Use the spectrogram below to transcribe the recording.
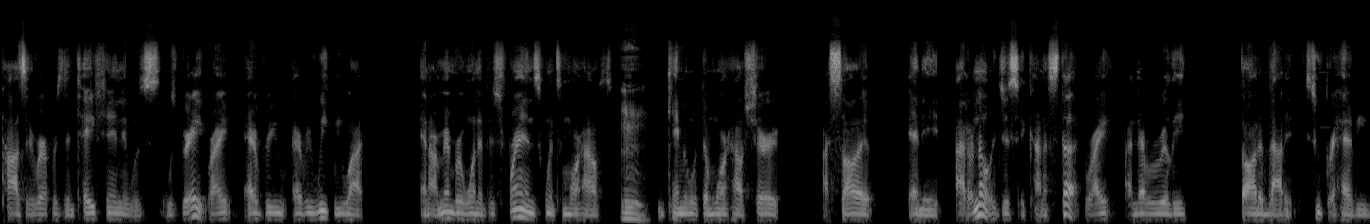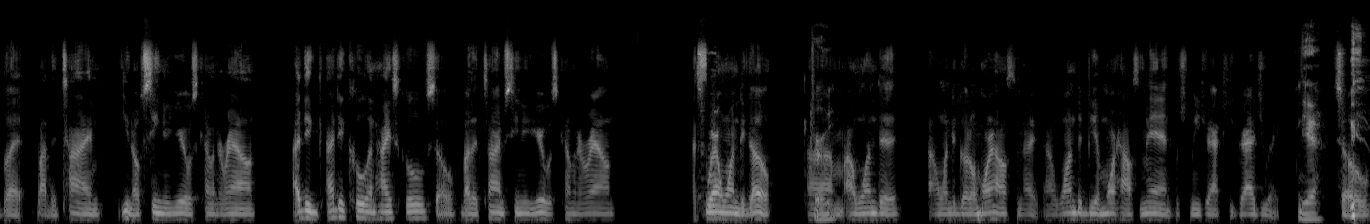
positive representation it was it was great right? Every every week we watched and i remember one of his friends went to morehouse. Mm. he came in with the morehouse shirt. I saw it and it i don't know it just it kind of stuck right? I never really thought about it super heavy but by the time you know senior year was coming around i did i did cool in high school so by the time senior year was coming around that's where i wanted to go. Um, i wanted to i wanted to go to morehouse and I, I wanted to be a morehouse man which means you actually graduate. Yeah. So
